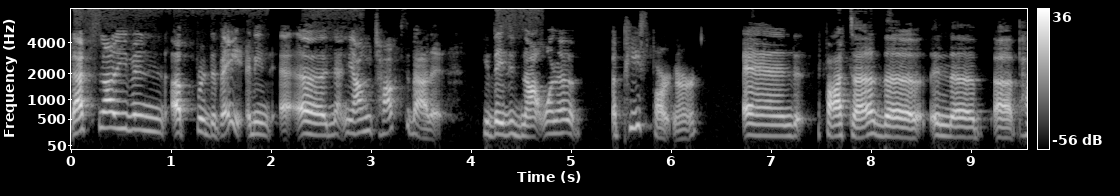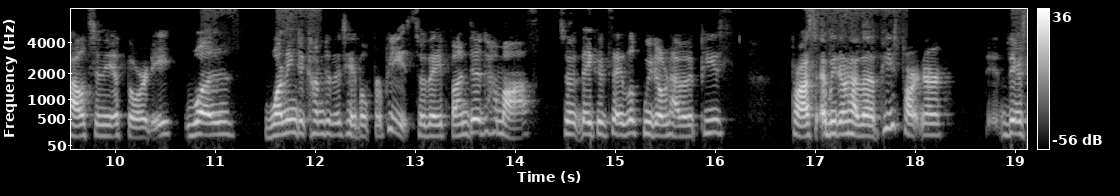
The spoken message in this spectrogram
that's not even up for debate. I mean, uh, uh, Netanyahu talks about it. They did not want a, a peace partner, and Fatah, the in the uh, Palestinian Authority, was wanting to come to the table for peace. So they funded Hamas so that they could say, "Look, we don't have a peace process. We don't have a peace partner. There's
